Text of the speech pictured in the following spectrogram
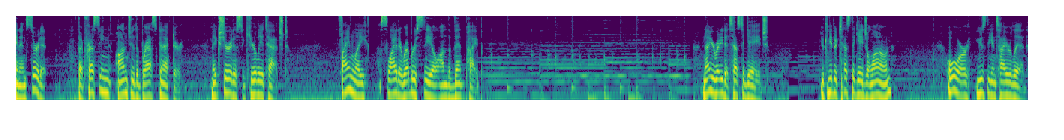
and insert it by pressing onto the brass connector. Make sure it is securely attached. Finally, slide a rubber seal on the vent pipe. Now you're ready to test a gauge. You can either test the gauge alone or use the entire lid.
